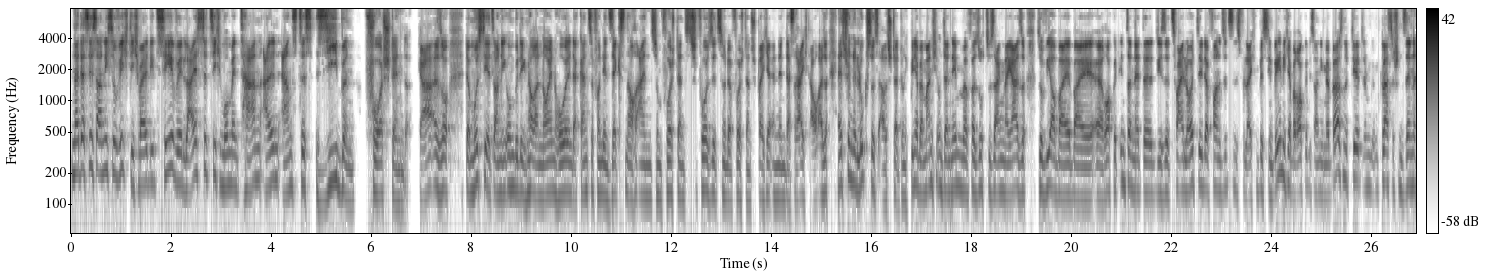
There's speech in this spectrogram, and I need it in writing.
na das ist auch nicht so wichtig, weil die CEWE leistet sich momentan allen Ernstes sieben Vorstände. Ja, also da musst du jetzt auch nicht unbedingt noch einen neuen holen. Da kannst du von den Sechsten auch einen zum Vorstandsvorsitzenden oder Vorstandssprecher nennen. Das reicht auch. Also es ist schon eine Luxusausstattung. Ich bin ja bei manchen Unternehmen immer versucht zu sagen, na ja, also so wie auch bei bei äh, Rocket Internet, äh, diese zwei Leute, die da vorne sitzen, ist vielleicht ein bisschen wenig, aber Rocket ist auch nicht mehr börsennotiert im, im klassischen Sinne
